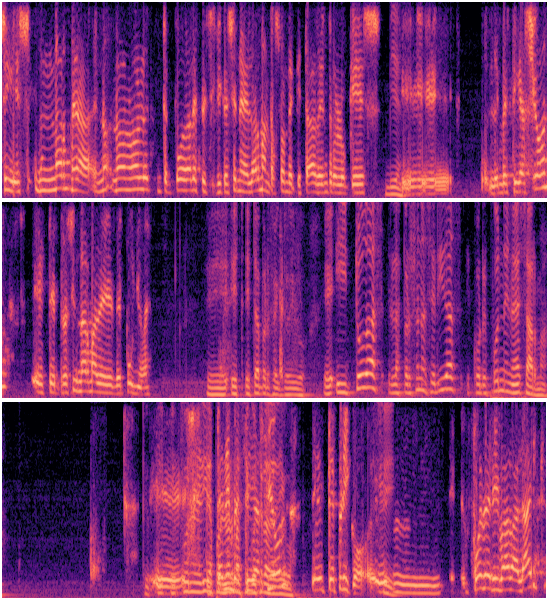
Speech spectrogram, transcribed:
Sí, es un arma, no, no, no le, te puedo dar especificaciones del arma en razón de que está dentro de lo que es eh, la investigación, este, pero sí un arma de, de puño, ¿eh? Eh, está perfecto, digo. Eh, ¿Y todas las personas heridas corresponden a esa arma? Que, eh, fueron heridas por el arma secuestrada, digo. te explico. Sí. fue derivada a like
